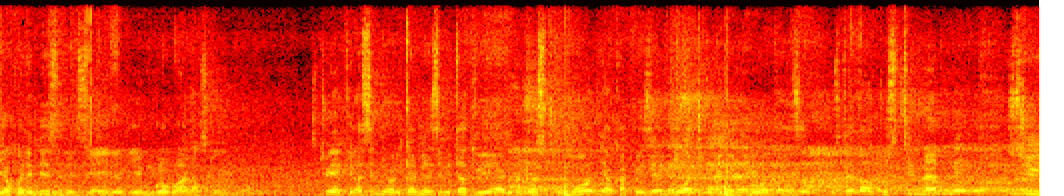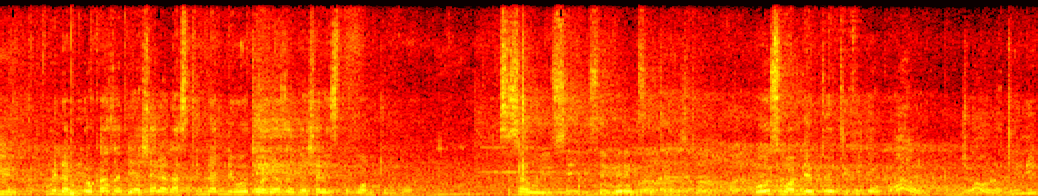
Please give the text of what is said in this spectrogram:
ya kwenye business ya ile Global hana story mbaya. Siku ya kila siku walikaa miezi mitatu, yeye alikuja siku moja akapresent watu 12 wakaanza tena watu 64 si 12 wakaanza biashara na 64 wote walianza biashara isipokuwa mtu mmoja. Sasa you see it's a very exciting story. Kwa hiyo usimwambie mtu eti kija wow, njoo lakini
